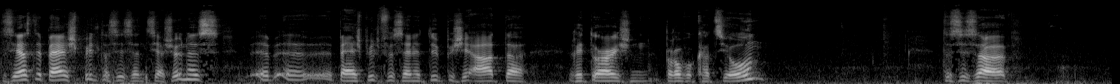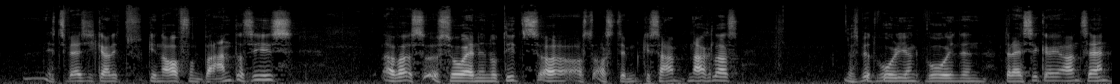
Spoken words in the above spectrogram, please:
Das erste Beispiel, das ist ein sehr schönes äh, äh, Beispiel für seine typische Art der rhetorischen Provokation. Das ist, äh, jetzt weiß ich gar nicht genau von wann das ist, aber so eine Notiz aus, aus dem Gesamtnachlass, das wird wohl irgendwo in den 30er Jahren sein.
